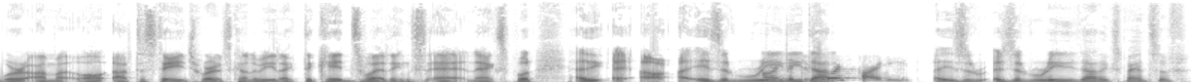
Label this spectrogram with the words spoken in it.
we're i'm at the stage where it's going to be like the kids weddings uh, next but uh, uh, is it really that parties. is it is it really that expensive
